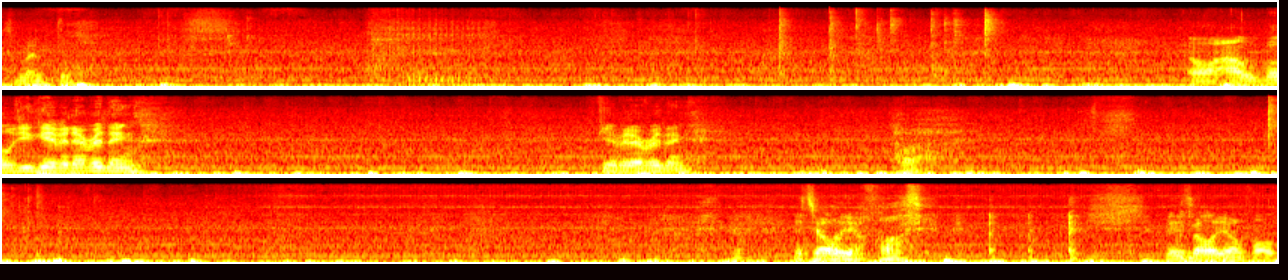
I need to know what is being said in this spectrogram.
It's mental. Oh, Al, well, you gave it everything. Give it everything. Oh. It's all your fault. it's all your fault.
